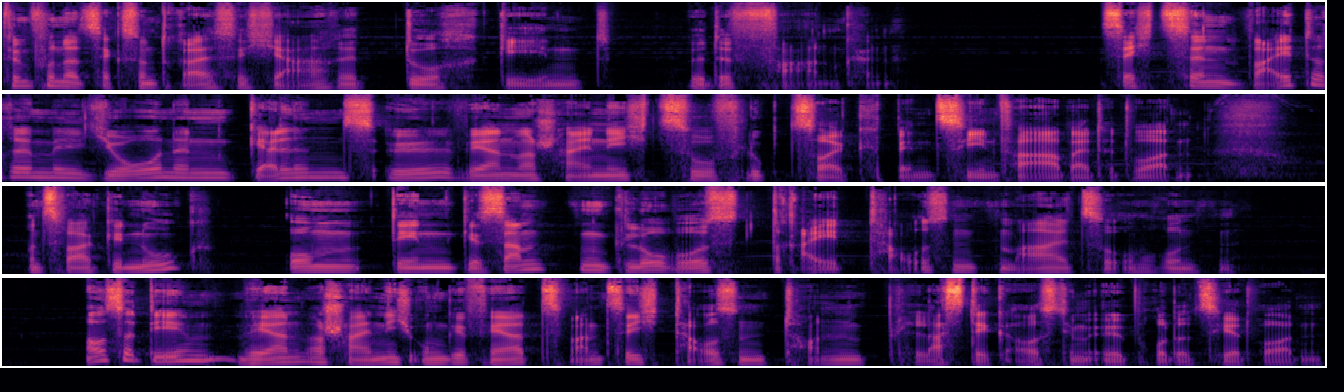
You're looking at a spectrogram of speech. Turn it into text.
536 Jahre durchgehend würde fahren können. 16 weitere Millionen Gallons Öl wären wahrscheinlich zu Flugzeugbenzin verarbeitet worden. Und zwar genug, um den gesamten Globus 3000 Mal zu umrunden. Außerdem wären wahrscheinlich ungefähr 20.000 Tonnen Plastik aus dem Öl produziert worden.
